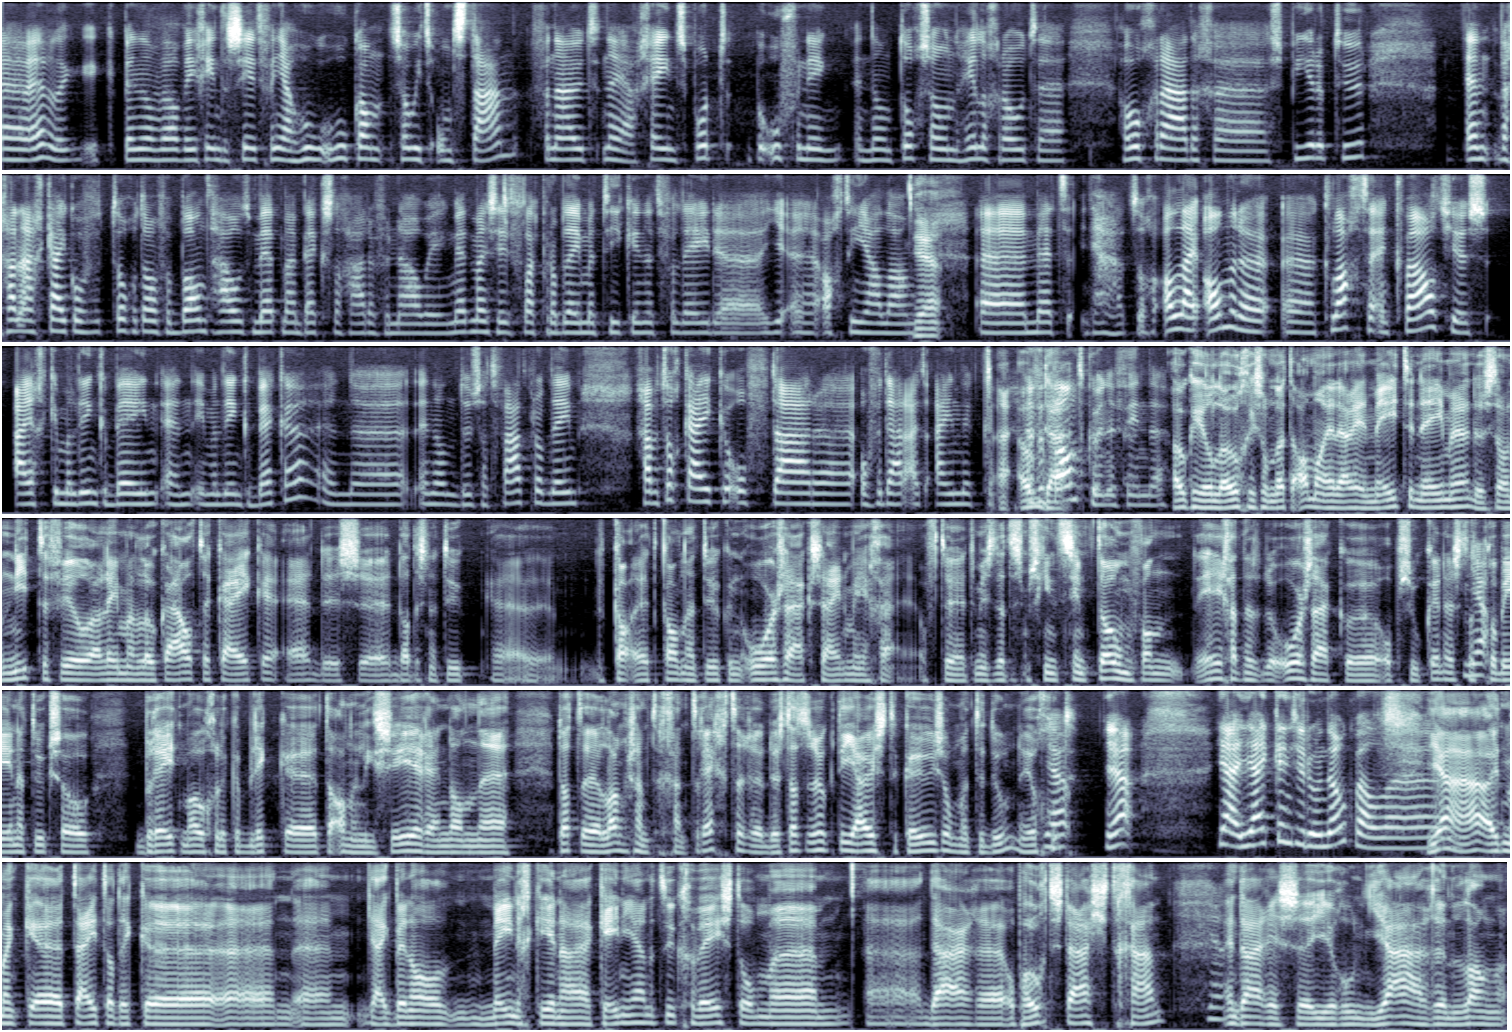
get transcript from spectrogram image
Eh, hè, want ik, ik ben dan wel weer geïnteresseerd van ja, hoe, hoe kan zoiets ontstaan vanuit, nou ja, geen sportbeoefening en dan toch zo'n hele grote, hooggradige spierruptuur. En we gaan eigenlijk kijken of het toch dan verband houdt met mijn bekslagadervernauwing, met mijn zitvlakproblematiek in het verleden, je- eh, 18 jaar lang. Ja, Eh, met ja, toch allerlei andere eh, klachten en kwaaltjes. Eigenlijk in mijn linkerbeen en in mijn linkerbekken. En, eh, en dan dus dat vaatprobleem. Gaan we toch kijken of, daar, eh, of we daar uiteindelijk Ah, een daar- verband kunnen vinden. ook heel logisch om dat allemaal daarin mee te nemen. Dus dan niet te veel alleen maar lokaal te kijken. Hè. Dus eh, dat is natuurlijk, kan, het kan natuurlijk een oorzaak zijn. Maar je of te- tenminste, dat is misschien het symptoom van je gaat de oorzaak eh, opzoeken. Dus dat Ja. probeer je natuurlijk zo breed mogelijke blik eh, te analyseren. En dan eh, dat langzaam te gaan trechteren. Dus dat is ook de juiste keuze om het te doen. Heel goed. Ja, ja. Ja, jij kent Jeroen ook wel. eh, Ja, uit mijn eh, tijd dat ik... eh, eh, eh, ja, ik ben al menig keer naar Kenia natuurlijk geweest... om eh, eh, daar op hoogtestage te gaan. ja. En daar is Jeroen jarenlang...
